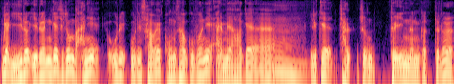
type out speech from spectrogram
그러니까 이런 이런 게 지금 많이 우리 우리 사회 공사 구분이 애매하게 음. 이렇게 잘 좀 돼 있는 것들을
